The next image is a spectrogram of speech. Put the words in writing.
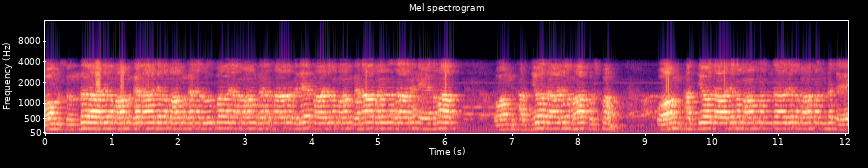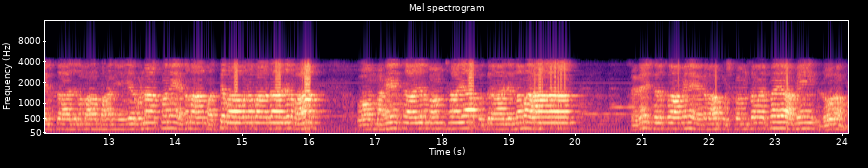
ओम सुंदराज नम घनाज नम घन रूपाज घनसार विलेपाज नम घनाभरणधारिणे नम ओम खद्योदाज नम पुष्पम ओम खद्योदाज नम मंदाज नम मंदलेष्टाज नम महनीय गुणात्मने नम मत्यभावनपादाज नम ओम महेशाय नम छाया पुत्राय नम। शनेश्वर स्वामिने नमः, पुष्पं समर्पयामि लोहम।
